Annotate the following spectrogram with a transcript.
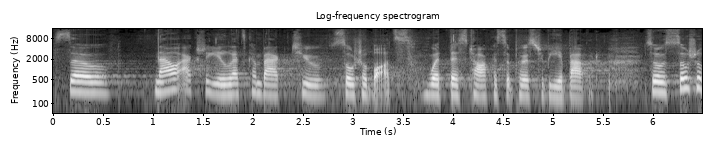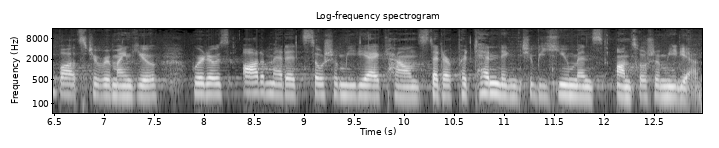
So, now, actually, let's come back to social bots, what this talk is supposed to be about. So, social bots, to remind you, were those automated social media accounts that are pretending to be humans on social media.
